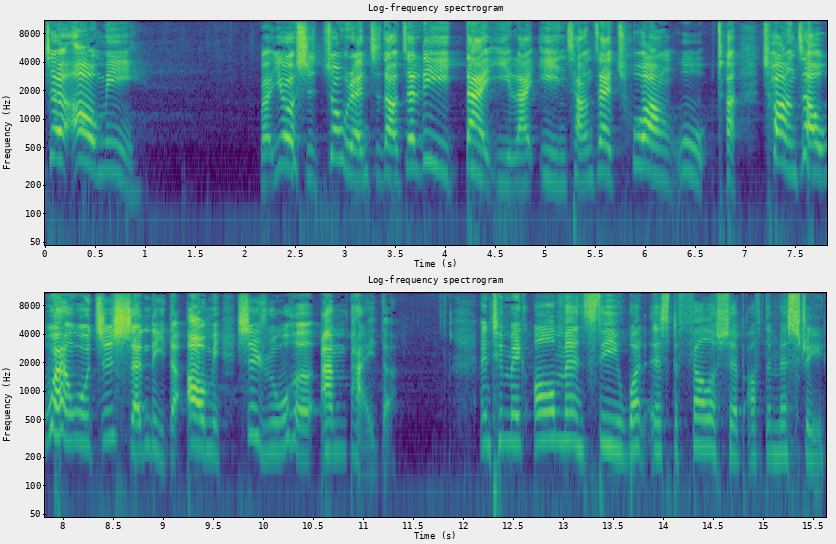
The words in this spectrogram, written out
这奥秘。不又使众人知道，这历代以来隐藏在创物创创造万物之神里的奥秘是如何安排的。 And to make all men see what is the fellowship of the mystery,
